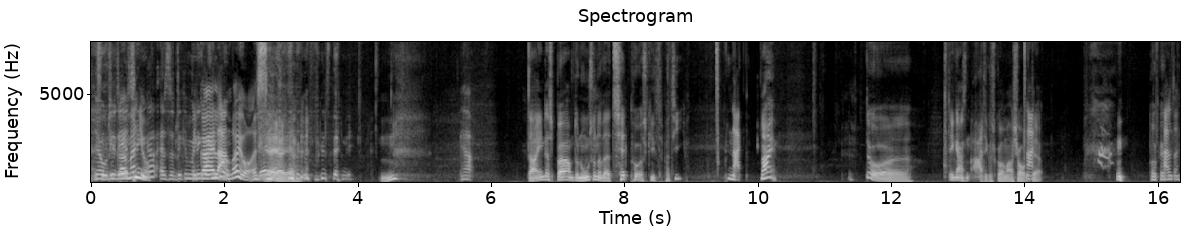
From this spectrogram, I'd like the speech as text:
Altså, jo, det, er det, gør jeg man tænker. jo. Altså, det kan man Det ikke gør alle undgå. andre jo også. Ja, ja, ja. Fuldstændig. Mm. Ja. Der er en, der spørger, om du nogensinde har været tæt på at skifte parti. Nej, Nej. Det var øh, ikke engang sådan, ah, det kunne sgu være meget sjovt Nej. det der. okay. aldrig.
